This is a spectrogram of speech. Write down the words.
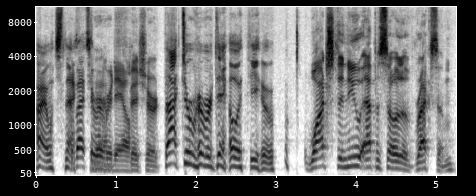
right, what's next? Back to Riverdale. Fisher. Back to Riverdale with you. Watch the new episode of Wrexham.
